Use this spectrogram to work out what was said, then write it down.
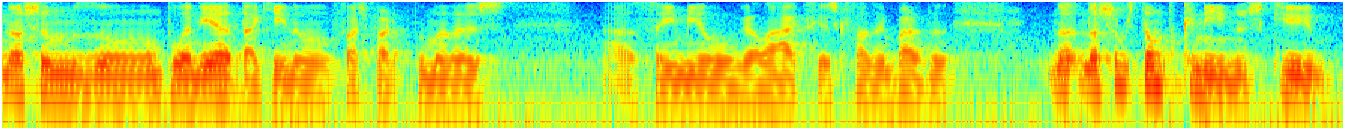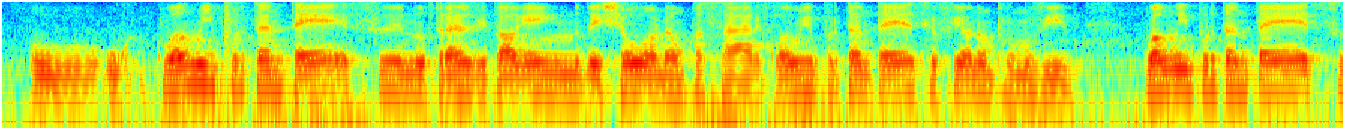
nós somos um, um planeta aqui, não faz parte de uma das há 100 mil galáxias que fazem parte. de- Nós somos tão pequeninos que o, o quão importante é se no trânsito alguém me deixou ou não passar, quão importante é se eu fui ou não promovido, quão importante é se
